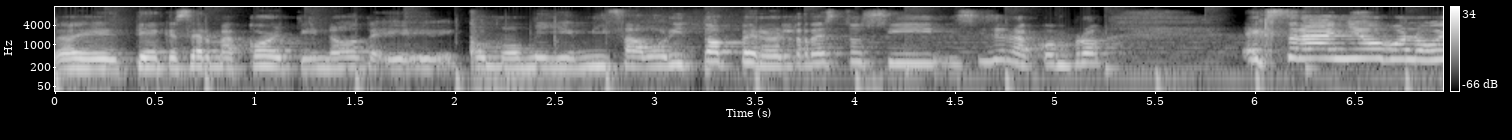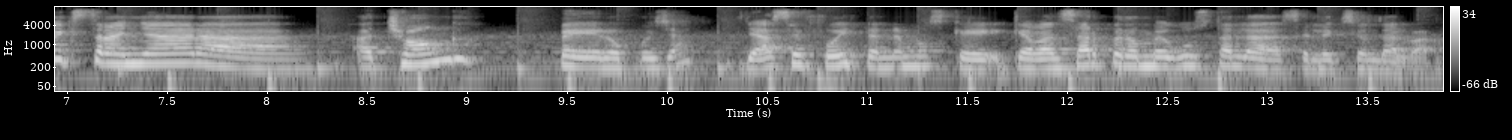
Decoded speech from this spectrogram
eh, tiene que ser McCourty, ¿no? De, como mi, mi, favorito, pero el resto sí, sí se la compro. Extraño, bueno, voy a extrañar a, a Chong, pero pues ya, ya se fue y tenemos que, que, avanzar, pero me gusta la selección de Álvaro.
